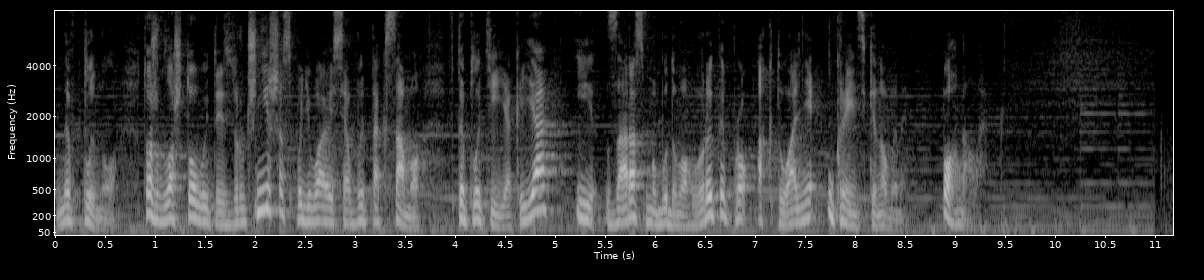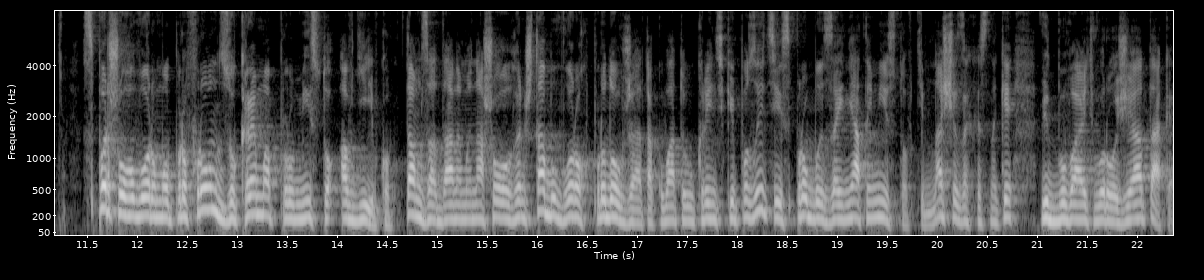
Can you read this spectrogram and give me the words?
не вплинуло. Тож влаштовуйтесь зручніше. Сподіваюся, ви так само в теплоті, як і я. І зараз ми будемо говорити про актуальні українські новини. Погнали! Спершу говоримо про фронт, зокрема про місто Авдіївку. Там, за даними нашого генштабу, ворог продовжує атакувати українські позиції, спроби зайняти місто. Втім, наші захисники відбувають ворожі атаки.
